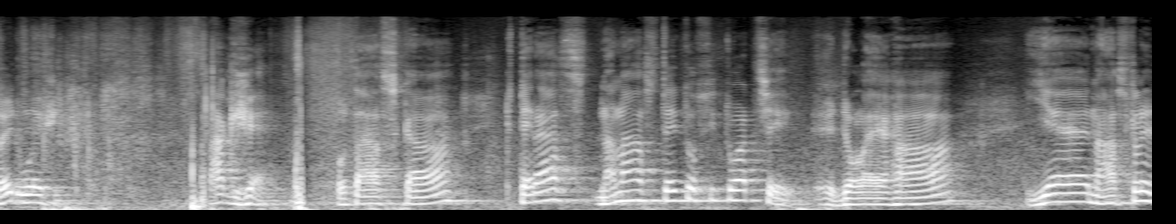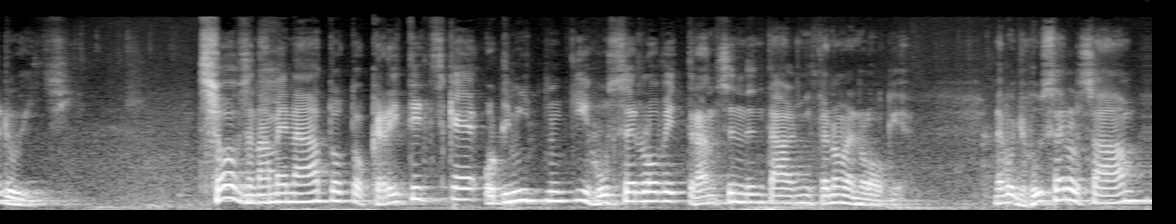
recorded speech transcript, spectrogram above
To je důležité. Takže otázka, která na nás v této situaci doléhá, je následující. Co znamená toto kritické odmítnutí Husserlovy transcendentální fenomenologie? Neboť Husserl sám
